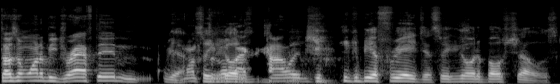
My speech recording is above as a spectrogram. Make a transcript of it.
doesn't want to be drafted and yeah. wants so to go, go, back to college. He, he, could be a free agent, so he can go to both shows.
